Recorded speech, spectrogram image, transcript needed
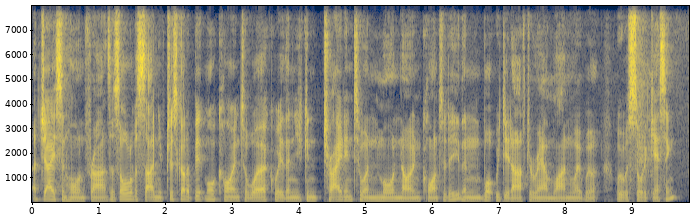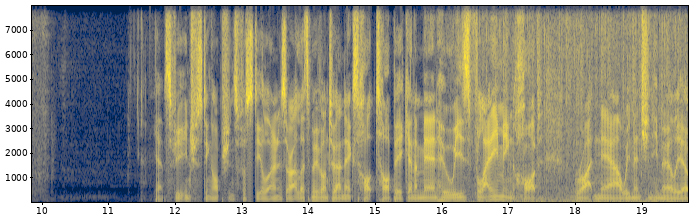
a Jason Horne-Francis, all of a sudden you've just got a bit more coin to work with and you can trade into a more known quantity than what we did after round one where we were, we were sort of guessing. Yeah, it's a few interesting options for steel owners. All right, let's move on to our next hot topic and a man who is flaming hot right now. We mentioned him earlier,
